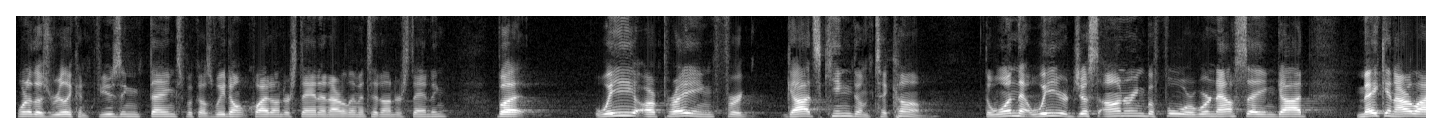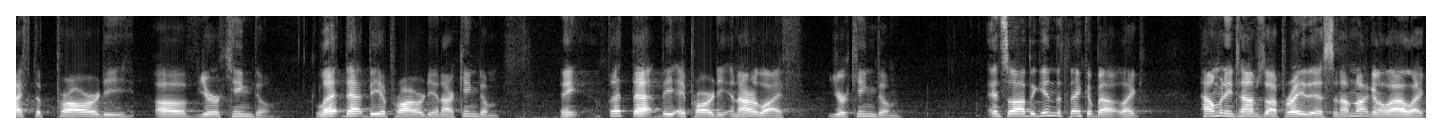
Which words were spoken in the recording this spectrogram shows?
one of those really confusing things because we don't quite understand in our limited understanding. But we are praying for God's kingdom to come. The one that we are just honoring before, we're now saying, God, make in our life the priority of your kingdom. Let that be a priority in our kingdom. And let that be a priority in our life, your kingdom. And so I begin to think about like how many times do I pray this? And I'm not going to lie, like,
